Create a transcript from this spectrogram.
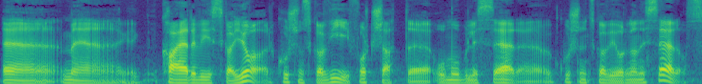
eh, med hva er det vi skal gjøre. Hvordan skal vi fortsette å mobilisere? Hvordan skal vi organisere oss?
